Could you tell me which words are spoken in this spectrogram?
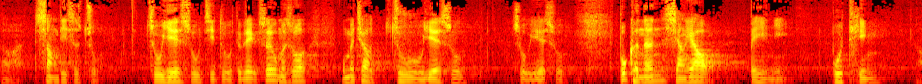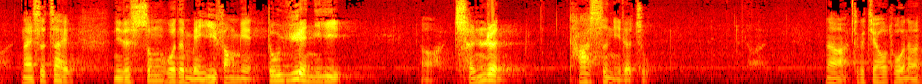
啊，上帝是主，主耶稣基督，对不对？所以我们说，我们叫主耶稣，主耶稣，不可能想要被你不听啊，乃是在你的生活的每一方面都愿意。啊，承认他是你的主，那这个交托呢，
